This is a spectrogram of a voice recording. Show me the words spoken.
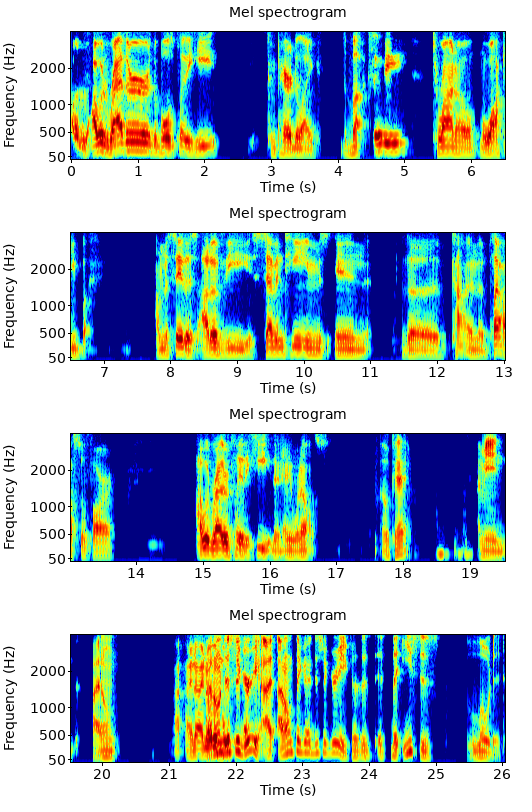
I would, I would rather the Bulls play the Heat compared to like the Bucks. Philly, Toronto, Milwaukee. I'm going to say this: out of the seven teams in the in the playoffs so far, I would rather play the Heat than anyone else. Okay, I mean, I don't. I, I know. I don't disagree. I, I don't think I disagree because it's it, the East is loaded,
